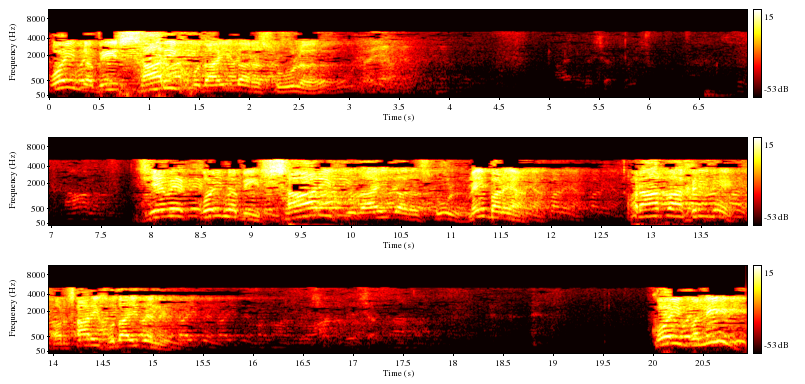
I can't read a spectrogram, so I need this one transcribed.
کوئی نبی ساری خدائی دا رسول جی کوئی نبی ساری خدائی کا رسول نہیں بنیا اور آپ آخری نے اور ساری خدائی دے نے۔ کوئی ولی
